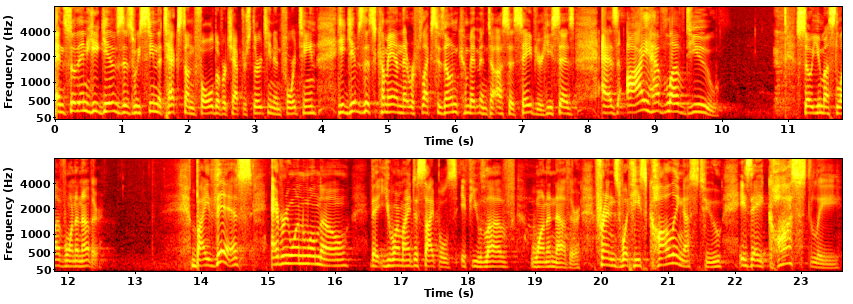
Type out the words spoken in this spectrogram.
And so then he gives, as we've seen the text unfold over chapters 13 and 14, he gives this command that reflects his own commitment to us as Savior. He says, As I have loved you, so you must love one another. By this, everyone will know that you are my disciples if you love one another. Friends, what he's calling us to is a costly,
